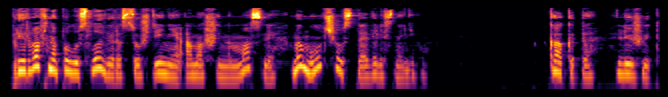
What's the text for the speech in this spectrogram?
Прервав на полусловие рассуждения о машинном масле, мы молча уставились на него. «Как это лежит?»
